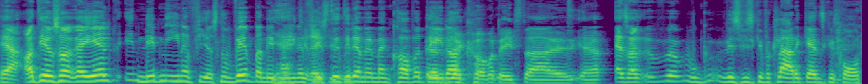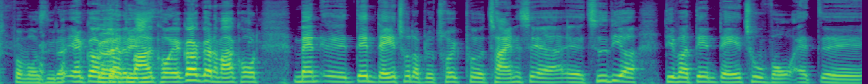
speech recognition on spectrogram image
Ja, og det er jo så reelt 1981, november 1981. det, er rigtigt. det der med, at man cover ja, dater. der cover dates, der ja, Altså, øh, hvis vi skal forklare det ganske kort for vores lytter. Jeg kan godt Gør gøre det, det meget kort. Jeg kan godt gøre det meget kort. Men øh, den dato, der blev trykt på tegneserier øh, tidligere, det var den dato, hvor at øh,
